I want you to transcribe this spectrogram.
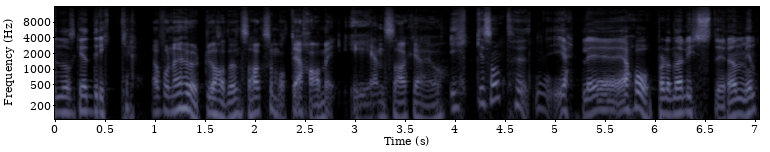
nå skal jeg drikke. Ja, for når jeg hørte du hadde en sak, så måtte jeg ha med én sak, jeg òg. Ikke sant? Hjertelig. Jeg håper den er lystigere enn min.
